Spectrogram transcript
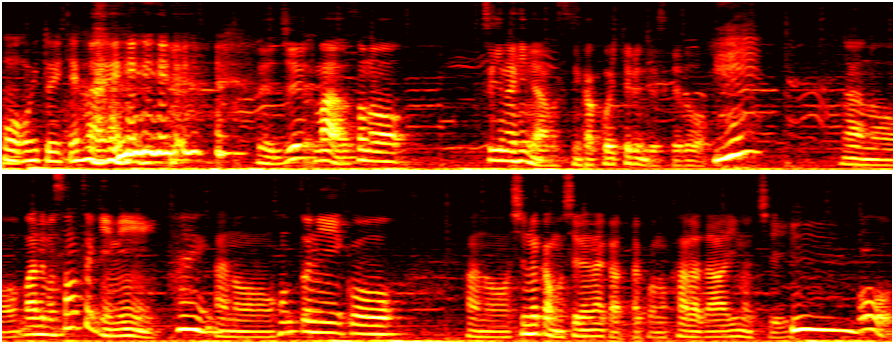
もう置いといてはい。でじゅまあその次の日には普通に学校行ってるんですけどえ？あの、まあ、でもその時にはい。あの本当にこうあの死ぬかもしれなかったこの体命うん。を、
